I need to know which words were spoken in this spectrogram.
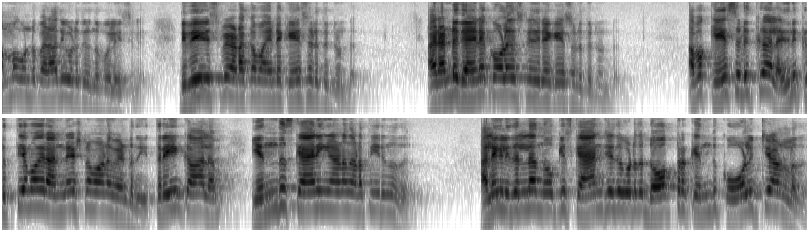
അമ്മ കൊണ്ട് പരാതി കൊടുത്തിരുന്നു പോലീസിൽ. ഡിവൈഎസ്പി അടക്കം അതിന്റെ കേസെടുത്തിട്ടുണ്ട്. ആ രണ്ട് ഗൈനക്കോളജിസ്റ്റിനെതിരെ കേസെടുത്തിട്ടുണ്ട്. അപ്പോൾ കേസ് എടുക്കുകയല്ല ഇതിന് കൃത്യമായ ഒരു അന്വേഷണമാണ് വേണ്ടത്. ഇത്രയും കാലം എന്ത് സ്കാനിങ് ആണ് നടത്തിയിരുന്നത്? അല്ലെങ്കിൽ ഇതെല്ലാം നോക്കി സ്കാൻ ചെയ്ത് കൊടുത്ത ഡോക്ടർക്ക് എന്ത് ക്വാളിറ്റി ആണുള്ളത്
